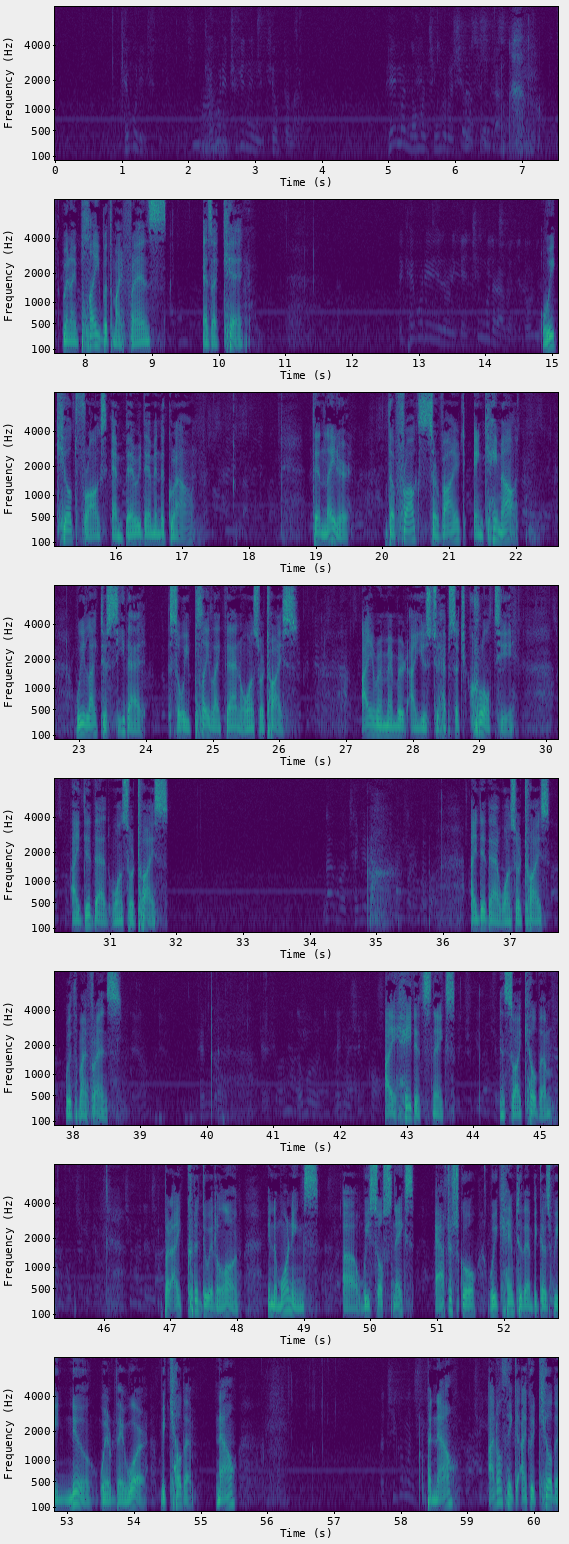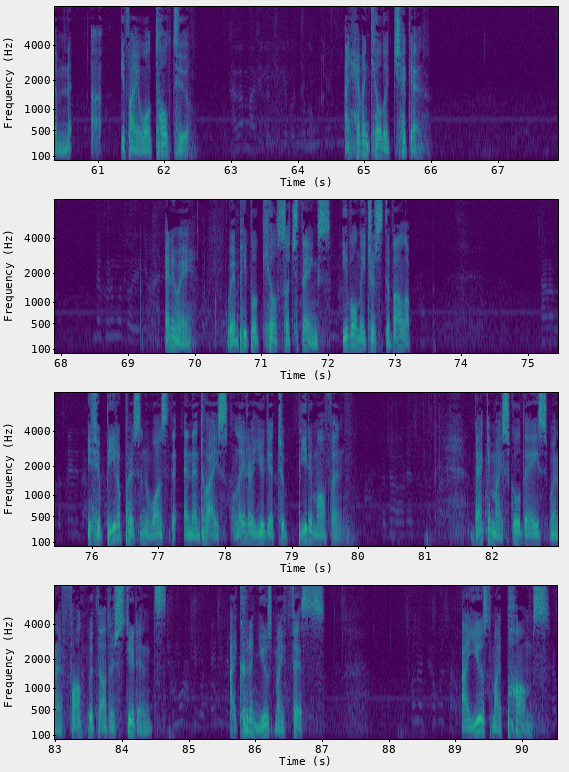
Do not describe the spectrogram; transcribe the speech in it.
When I played with my friends as a kid, we killed frogs and buried them in the ground. Then later, the frogs survived and came out. We like to see that, so we play like that once or twice. I remembered I used to have such cruelty. I did that once or twice. I did that once or twice with my friends. I hated snakes, and so I killed them. But I couldn't do it alone. In the mornings, uh, we saw snakes after school, we came to them because we knew where they were. We killed them. Now, but now, I don't think I could kill them uh, if I were told to. I haven't killed a chicken. Anyway, when people kill such things, evil natures develop. If you beat a person once and then twice, later you get to beat him often. Back in my school days, when I fought with other students, I couldn't use my fists. I used my palms.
